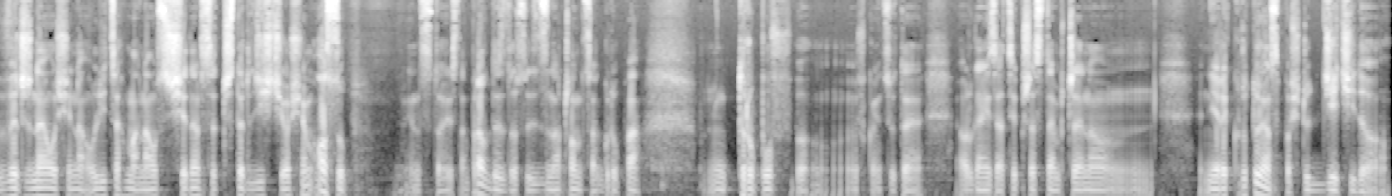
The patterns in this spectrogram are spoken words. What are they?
wyrżnęło się na ulicach Manaus 748 osób więc to jest naprawdę dosyć znacząca grupa trupów, bo w końcu te organizacje przestępcze no, nie rekrutują spośród dzieci do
